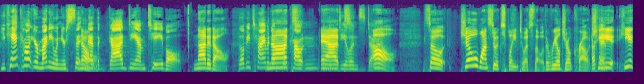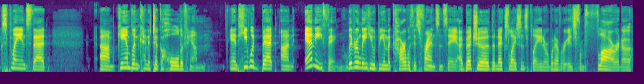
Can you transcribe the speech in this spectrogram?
You can't count your money when you're sitting No. at the goddamn table. Not at all. There'll be time enough Not for counting when at the dealing's done. all. So Joe wants to explain to us though the real Joe Crouch. Okay. He he explains that um, gambling kind of took a hold of him, and he would bet on anything. Literally, he would be in the car with his friends and say, "I bet you the next license plate or whatever is from Florida."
